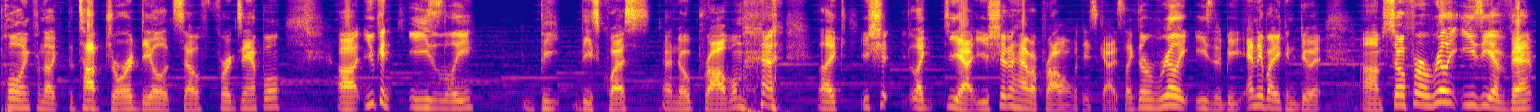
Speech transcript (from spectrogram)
pulling from the, like the top drawer deal itself, for example, uh, you can easily beat these quests, uh, no problem. like, you should, like, yeah, you shouldn't have a problem with these guys. Like, they're really easy to beat. Anybody can do it. Um, so for a really easy event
